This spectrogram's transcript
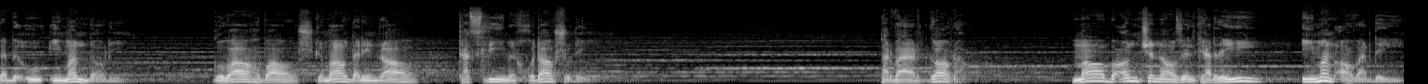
و به او ایمان داریم. گواه باش که ما در این راه تسلیم خدا شده ایم پروردگارا ما به آنچه نازل کرده ای ایمان آورده ایم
